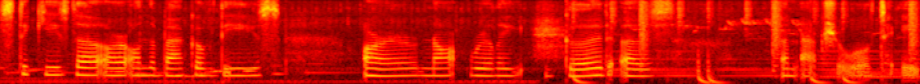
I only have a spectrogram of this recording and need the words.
stickies that are on the back of these are not really good as an actual tape.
